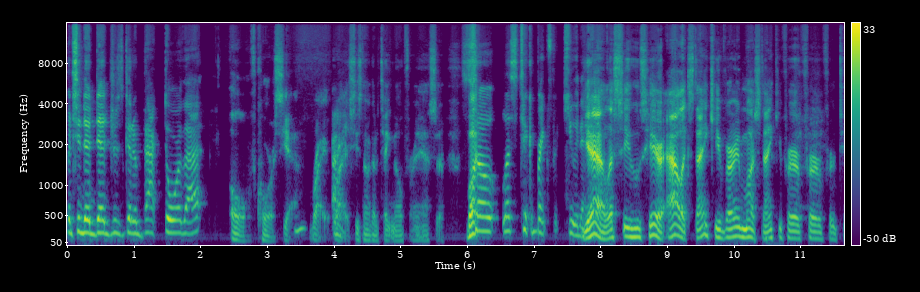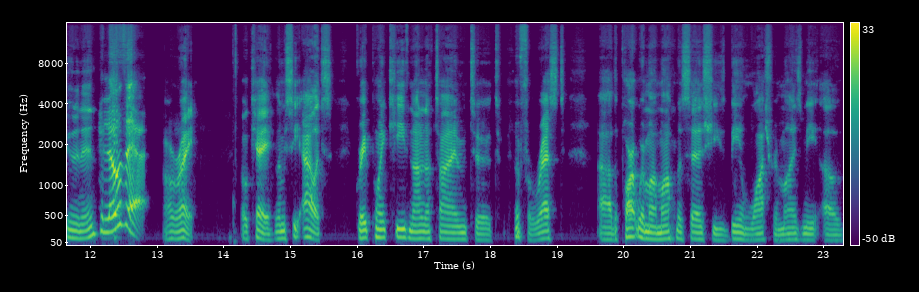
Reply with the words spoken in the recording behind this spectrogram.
But you know Dedra's gonna backdoor that. Oh, of course, yeah, right, All right. right. She's not going to take no for an answer. But- so let's take a break for Q and A. Yeah, let's see who's here. Alex, thank you very much. Thank you for for for tuning in. Hello there. All right. Okay, let me see. Alex, great point, Keith. Not enough time to, to for rest. Uh, the part where Mon Mothma says she's being watched reminds me of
